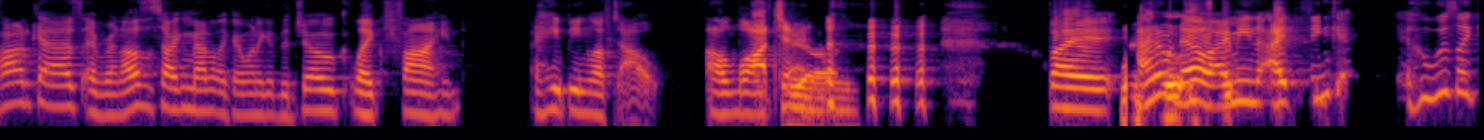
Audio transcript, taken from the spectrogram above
podcast. Everyone else is talking about it. Like, I want to get the joke. Like, fine. I hate being left out. I'll watch it. Yeah. but I don't know. I mean, I think who was like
